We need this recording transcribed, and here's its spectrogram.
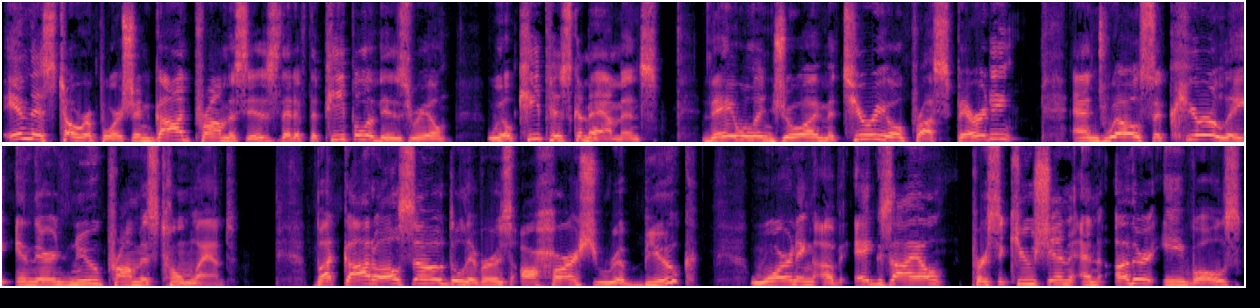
In this Torah portion, God promises that if the people of Israel will keep his commandments, they will enjoy material prosperity and dwell securely in their new promised homeland. But God also delivers a harsh rebuke, warning of exile, persecution, and other evils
